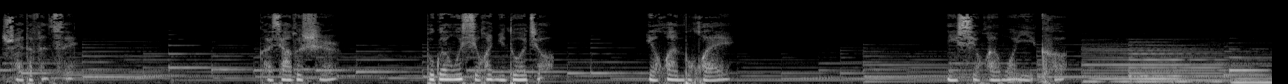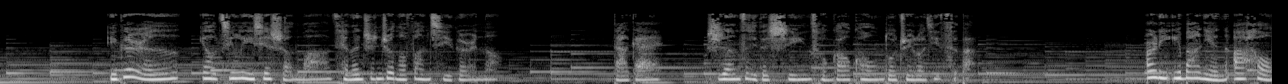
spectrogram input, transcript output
摔得粉碎。可笑的是，不管我喜欢你多久，也换不回你喜欢我一刻。一个人要经历一些什么，才能真正的放弃一个人呢？大概是让自己的心从高空多坠落几次吧。二零一八年，阿浩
